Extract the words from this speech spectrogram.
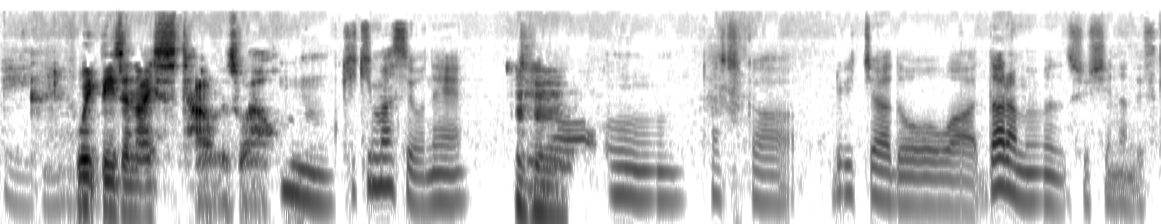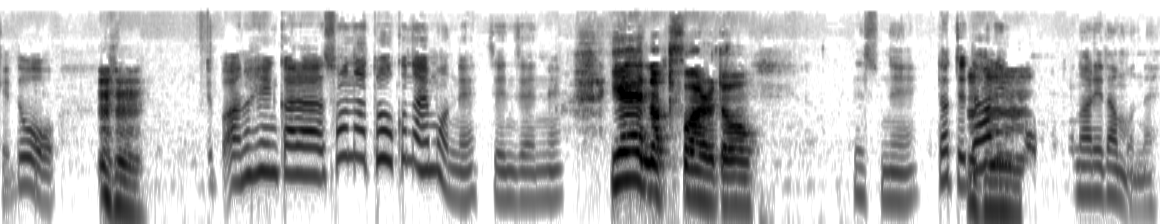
ピーね。 Whitby's a nice town as well. うん、聞きますよね。うち hmm のうん、確か、 リチャードはダラム出身なんですけど、hmm やっぱあの辺からそんな遠くないもんね、全然ね。Yeah, not far at all. ですね。だってうんダーリントンの隣だもんね。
